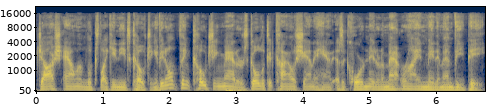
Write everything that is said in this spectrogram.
Josh Allen looks like he needs coaching. If you don't think coaching matters, go look at Kyle Shanahan as a coordinator Matt Ryan made him MVP.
